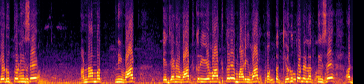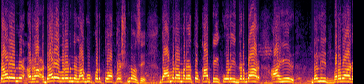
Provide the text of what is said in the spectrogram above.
ખેડૂતોની છે. અનામતની વાત એ જેણે વાત કરી એ વાત કરે, મારી વાત ફક્ત ખેડૂતોને લગતી છે, અઢારોને, અઢા- અઢારે વર્ણને લાગુ પડતો આ પ્રશ્ન છે. ગામડામાં રહેતો કાઠી, કોળી, દરબાર, આહિર દલિત ભરવાડ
